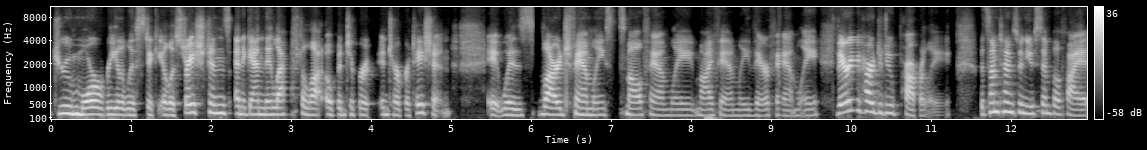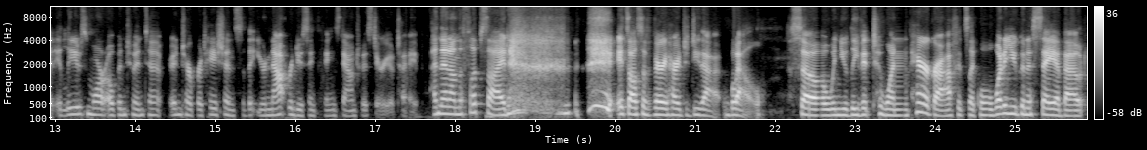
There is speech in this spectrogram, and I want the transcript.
drew more realistic illustrations and again they left a lot open to per- interpretation. It was large family small family my family their family. Very hard to do properly but sometimes when you simplify it it leaves more open to inter- interpretation so that you're not reducing things down to a stereotype. And then on the flip side it's also very hard to do that well. So when you leave it to one paragraph it's like well what are you going to say about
